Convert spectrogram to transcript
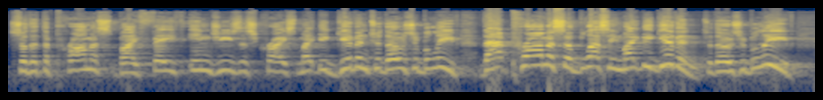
so that the promise by faith in Jesus Christ might be given to those who believe. That promise of blessing might be given to those who believe.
